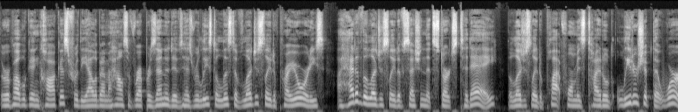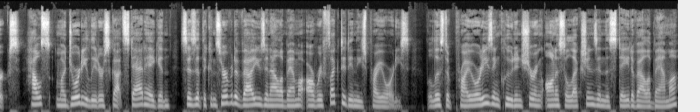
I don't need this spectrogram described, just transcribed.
The Republican caucus for the Alabama House of Representatives has released a list of legislative priorities ahead of the legislative session that starts today. The legislative platform is titled Leadership That Works. House Majority Leader Scott Stadthagen says that the conservative values in Alabama are reflected in these priorities. The list of priorities include ensuring honest elections in the state of Alabama,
